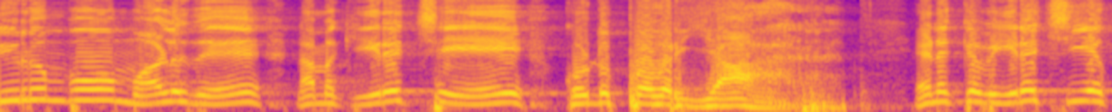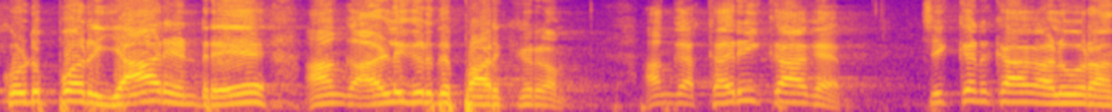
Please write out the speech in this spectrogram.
திரும்பவும் அழுது நமக்கு இறைச்சியை கொடுப்பவர் யார்? எனக்கு இறைச்சியை கொடுப்பவர் யார் என்று அங்கே அழுகிறது பார்க்கிறோம். அங்கே கறிக்காக சிக்கனுக்காக அழுகுறாங்க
